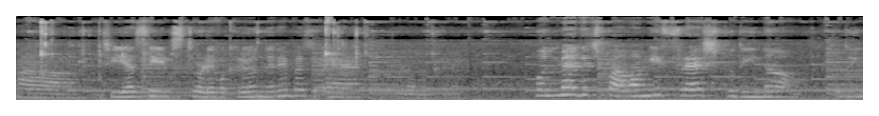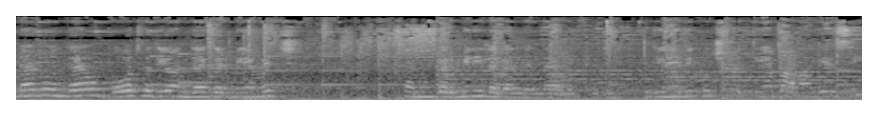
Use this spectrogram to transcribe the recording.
ਹਾਂ, ਚੀਆ ਸੀਡਸ ਥੋੜੇ ਵੱਖਰੇ ਹੁੰਦੇ ਨੇ, ਬਸ ਇਹ ਥੋੜਾ ਵੱਖਰਾ ਹੈ। ਹੁਣ ਮੈਂ ਇਹਦੇ ਚ ਪਾਵਾਂਗੀ ਫਰੈਸ਼ ਪੁਦੀਨਾ। ਪੁਦੀਨਾ ਜੋ ਹੁੰਦਾ ਹੈ, ਉਹ ਬਹੁਤ ਵਧੀਆ ਹੁੰਦਾ ਹੈ ਗਰਮੀਆਂ ਵਿੱਚ। ਸਾਨੂੰ ਗਰਮੀ ਨਹੀਂ ਲੱਗਣ ਦਿੰਦਾ ਹੈ ਦੇਖੋ ਜੀ ਪੁਦੀਨੇ ਦੀ ਕੁਝ ਪੱਤੀਆਂ ਪਾਵਾਂਗੇ ਅਸੀਂ।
